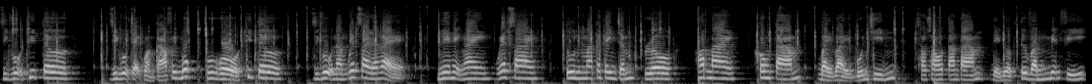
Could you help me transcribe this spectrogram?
dịch vụ Twitter, dịch vụ chạy quảng cáo Facebook, Google, Twitter, dịch vụ làm website giá rẻ. Liên hệ ngay, website toolmarketing.pro hotline 08 7749 6688 để được tư vấn miễn phí.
